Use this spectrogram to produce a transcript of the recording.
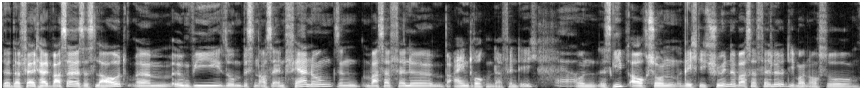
da, da fällt halt Wasser, es ist laut. Ähm, irgendwie so ein bisschen aus der Entfernung sind Wasserfälle beeindruckender, finde ich. Ja. Und es gibt auch schon richtig schöne Wasserfälle, die man auch so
